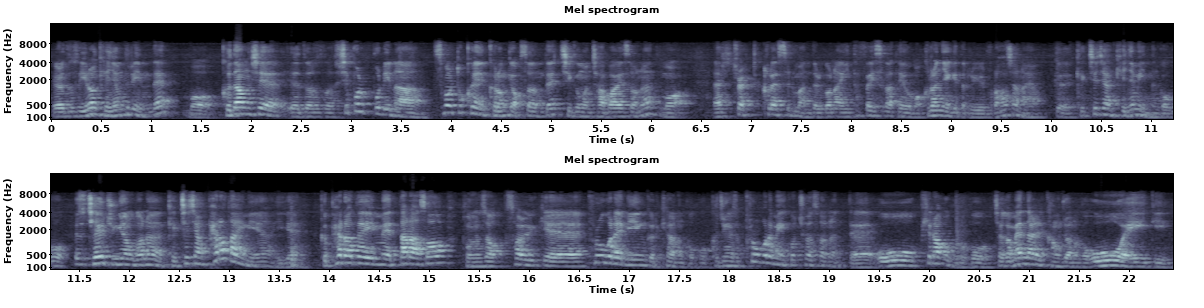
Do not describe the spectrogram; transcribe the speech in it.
예를 들어서 이런 개념들이 있는데 뭐 그 당시에 예를 들어서 C++이나 스몰 토크엔 그런 게 없었는데 지금은 자바에서는 뭐 abstract 클래스를 만들거나 인터페이스가 되고 뭐 그런 얘기들을 일부러 하잖아요. 그 객체 지향 개념이 있는 거고 그래서 제일 중요한 거는 객체 지향 패러다임이에요. 이게 그 패러다임에 따라서 분석, 설계, 프로그래밍 그렇게 하는 거고 그 중에서 프로그래밍 꽂혀서는 때 OOP라고 부르고 제가 맨날 강조하는 거 OOAD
